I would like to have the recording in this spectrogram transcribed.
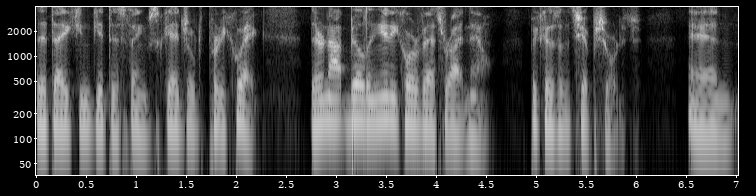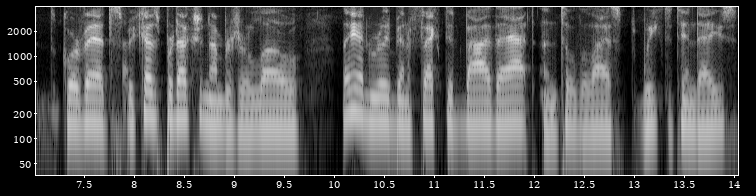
that they can get this thing scheduled pretty quick. They're not building any Corvettes right now because of the chip shortage, and Corvettes because production numbers are low they hadn't really been affected by that until the last week to 10 days.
